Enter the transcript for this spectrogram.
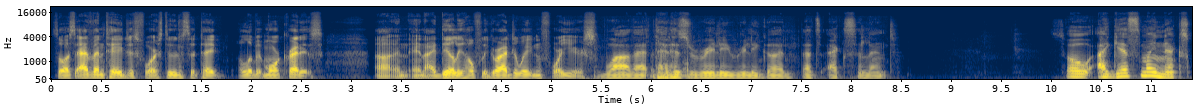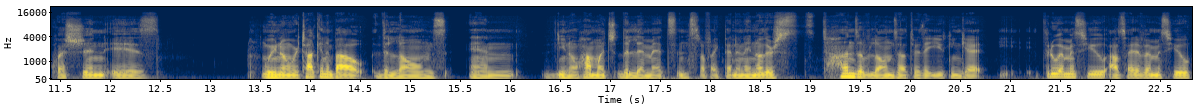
So it's advantageous for students to take a little bit more credits uh, and, and ideally, hopefully, graduate in four years. Wow, that, that is really, really good. That's excellent. So I guess my next question is, you know, we're talking about the loans and you know how much the limits and stuff like that. And I know there's tons of loans out there that you can get through MSU, outside of MSU.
